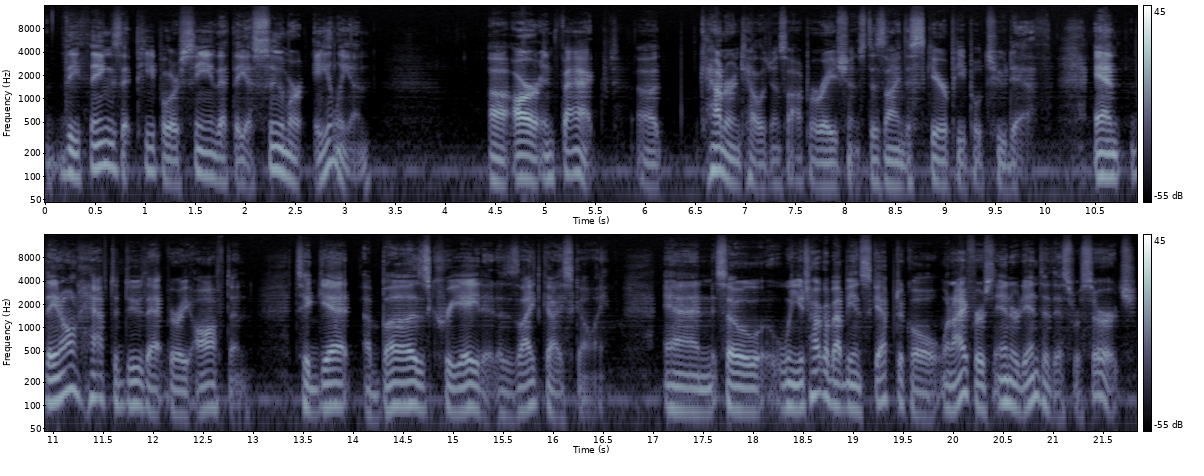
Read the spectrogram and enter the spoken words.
The things that people are seeing that they assume are alien uh, are, in fact, uh, counterintelligence operations designed to scare people to death. And they don't have to do that very often to get a buzz created, a zeitgeist going. And so when you talk about being skeptical, when I first entered into this research,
